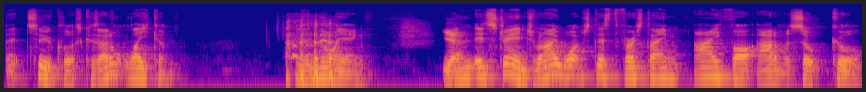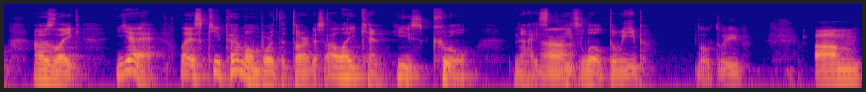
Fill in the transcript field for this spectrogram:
a bit too close because i don't like him he's annoying Yeah, And it's strange. When I watched this the first time, I thought Adam was so cool. I was like, yeah, let's keep him on board the TARDIS. I like him. He's cool. Nah, he's, Nah. he's a little dweeb. Little dweeb. Um,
